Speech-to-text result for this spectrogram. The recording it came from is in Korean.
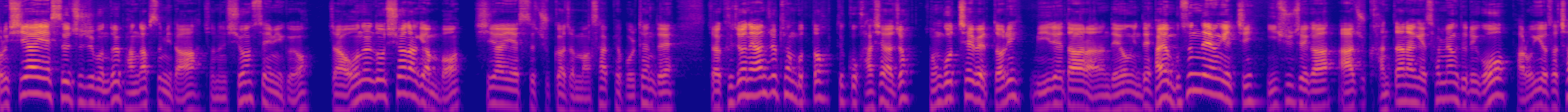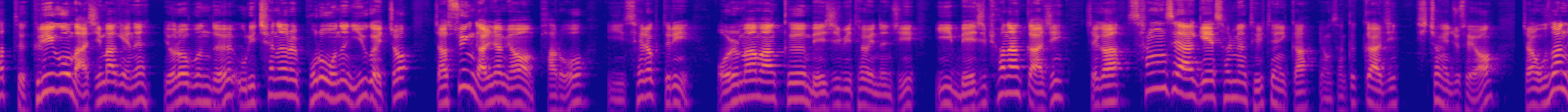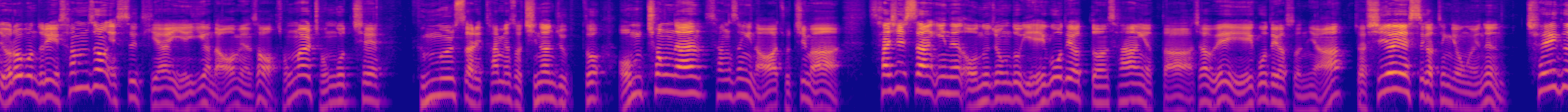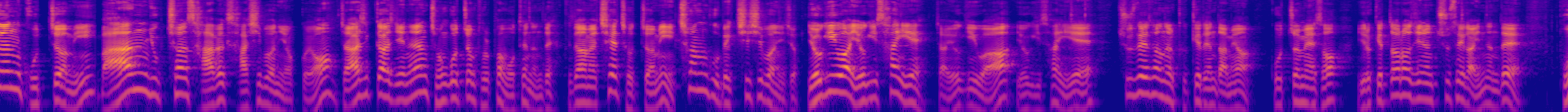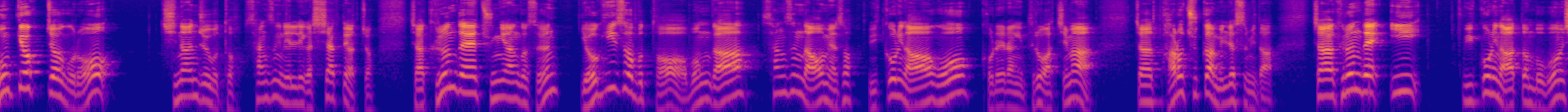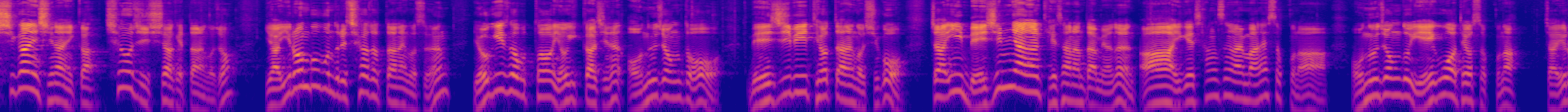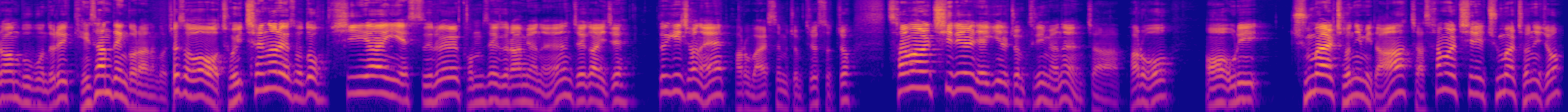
우리 CIS 주주분들 반갑습니다. 저는 시원쌤이고요. 자, 오늘도 시원하게 한번 CIS 주가 전망 살펴볼 텐데, 자, 그 전에 한 줄 평부터 듣고 가셔야죠. 전고체 배터리 미래다라는 내용인데, 과연 무슨 내용일지 이슈 제가 아주 간단하게 설명드리고, 바로 이어서 차트. 그리고 마지막에는 여러분들 우리 채널을 보러 오는 이유가 있죠? 자, 수익 날려면 바로 이 세력들이 얼마만큼 매집이 되어 있는지 이 매집 현황까지 제가 상세하게 설명드릴 테니까 영상 끝까지 시청해 주세요. 자, 우선 여러분들이 삼성 SDI 얘기가 나오면서 정말 전고체 급물살이 타면서 지난주부터 엄청난 상승이 나와줬지만 사실상 이는 어느 정도 예고되었던 상황이었다. 자, 왜 예고되었었냐? 자, CIS 같은 경우에는 최근 고점이 16,440원이었고요. 자, 아직까지는 전고점 돌파 못했는데, 그 다음에 최저점이 1,970원이죠. 여기와 여기 사이에, 자, 여기와 여기 사이에 추세선을 긋게 된다면 고점에서 이렇게 떨어지는 추세가 있는데, 본격적으로 지난주부터 상승 랠리가 시작되었죠. 자, 그런데 중요한 것은 여기서부터 뭔가 상승 나오면서 윗골이 나오고 거래량이 들어왔지만, 자, 바로 주가 밀렸습니다. 자, 그런데 이 윗골이 나왔던 부분 시간이 지나니까 채워지기 시작했다는 거죠. 야, 이런 부분들이 채워졌다는 것은 여기서부터 여기까지는 어느 정도 매집이 되었다는 것이고, 자, 이 매집량을 계산한다면은, 아, 이게 상승할 만 했었구나. 어느 정도 예고가 되었었구나. 자, 이러한 부분들이 계산된 거라는 거죠. 그래서 저희 채널에서도 CIS를 검색을 하면은 제가 이제 뜨기 전에 바로 말씀을 좀 드렸었죠. 3월 7일 얘기를 좀 드리면은 자, 바로 어, 우리 주말 전입니다. 자, 3월 7일 주말 전이죠.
